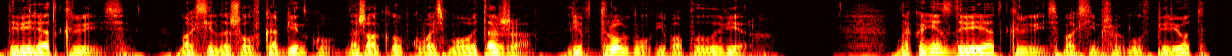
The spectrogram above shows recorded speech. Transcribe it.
Двери открылись. Максим зашел в кабинку, нажал кнопку восьмого этажа. Лифт дрогнул и поплыл вверх. Наконец двери открылись. Максим шагнул вперед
